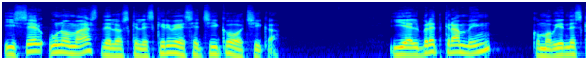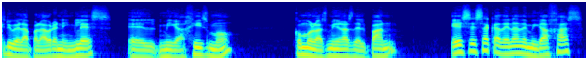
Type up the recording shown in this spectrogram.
y ser uno más de los que le escribe ese chico o chica. Y el breadcrumbing, como bien describe la palabra en inglés, el migajismo, como las migas del pan, es esa cadena de migajas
